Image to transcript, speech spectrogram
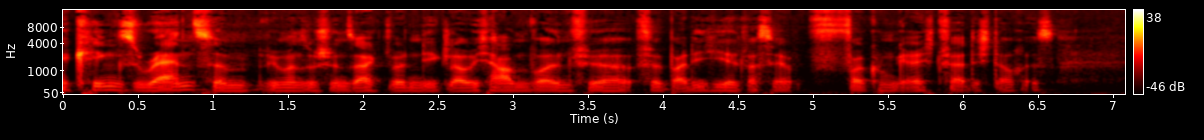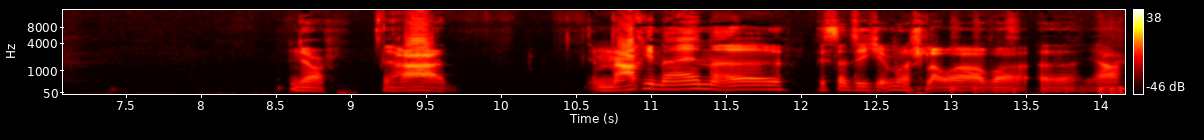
a King's Ransom, wie man so schön sagt, würden die, glaube ich, haben wollen für, für Buddy Hield, was ja vollkommen gerechtfertigt auch ist. Ja, ja, im Nachhinein äh, bist natürlich immer schlauer, aber äh, ja.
